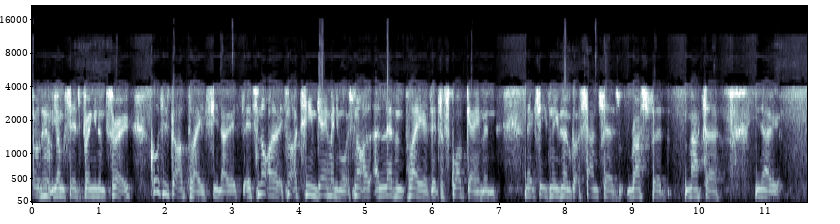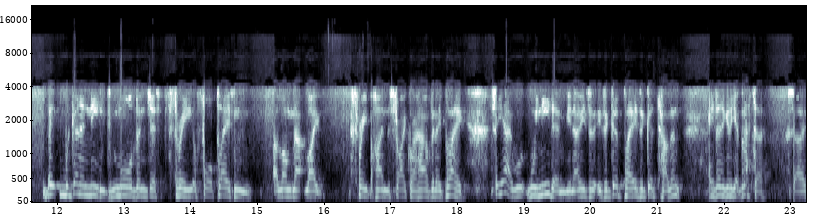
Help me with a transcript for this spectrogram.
building up youngsters, bringing them through. Of course, he's got a place. You know, it's it's not a it's not a team game anymore. It's not a, eleven players. It's a squad game. And next season, even though we've got Sanchez, Rashford, Mata, you know, we're going to need more than just three or four players and along that like three behind the striker or however they play. So yeah, we, we need him. You know, he's a, he's a good player, he's a good talent. and He's only going to get better. So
